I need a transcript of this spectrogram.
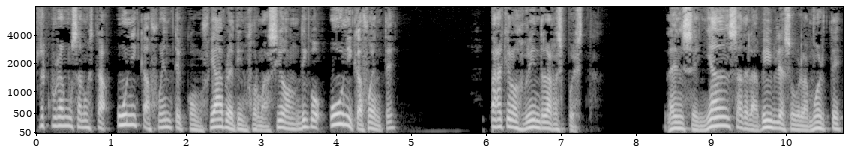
Recurramos a nuestra única fuente confiable de información, digo única fuente, para que nos brinde la respuesta. La enseñanza de la Biblia sobre la muerte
